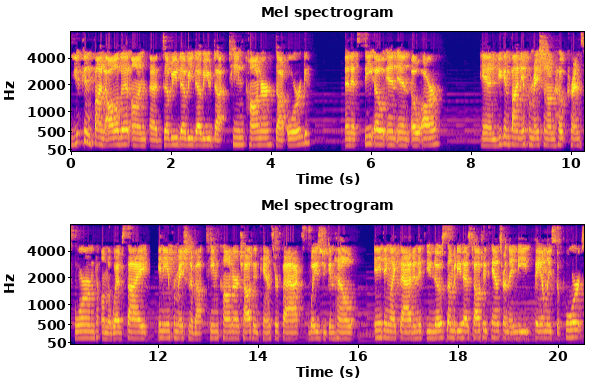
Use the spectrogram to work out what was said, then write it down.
You can find all of it on uh, www.teamconnor.org, and it's C O N N O R. And you can find information on Hope Transformed on the website, any information about Team Connor, childhood cancer facts, ways you can help anything like that. And if you know somebody who has childhood cancer and they need family support,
